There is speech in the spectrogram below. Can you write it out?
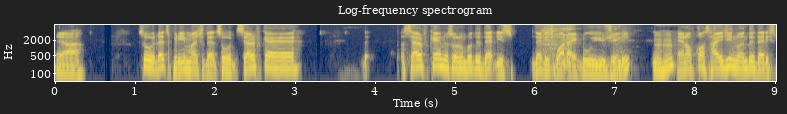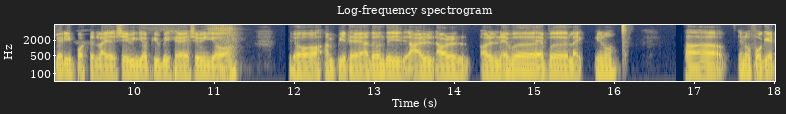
Yeah. So that's pretty much that. So self care, self care that is that is what I do usually. Mm-hmm. And of course, hygiene one that is very important, like shaving your pubic hair, shaving your your armpit hair. Other one I'll I'll I'll never ever like you know, uh you know forget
